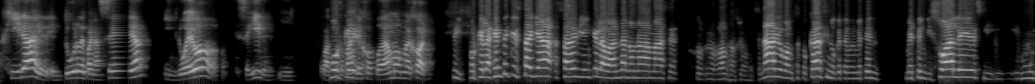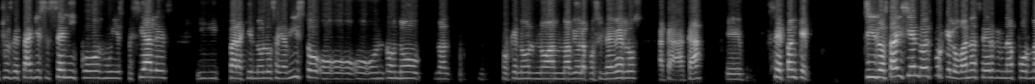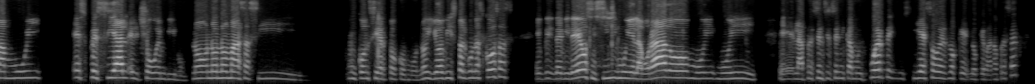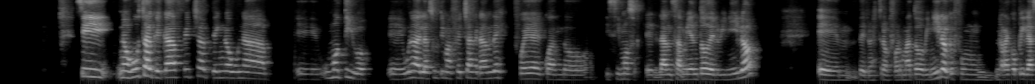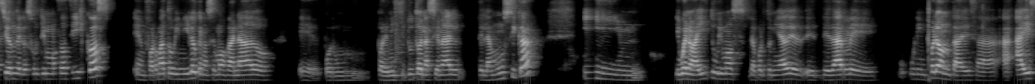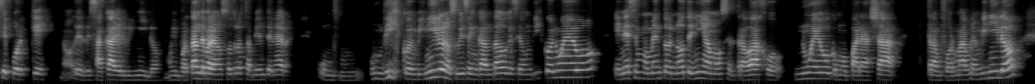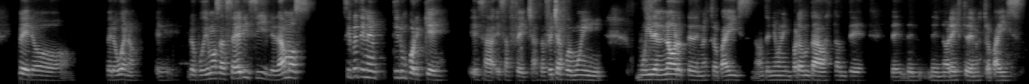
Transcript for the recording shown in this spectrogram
gira, el, tour de Panacea y luego seguir. Y cuanto más lejos podamos, mejor. Sí, porque la gente que está allá sabe bien que la banda no nada más es nos vamos a hacer un escenario, vamos a tocar, sino que también meten, meten visuales y, muchos detalles escénicos muy especiales y para quien no los haya visto o, no, porque no, no, ha, no habido la posibilidad de verlos acá, acá, eh, sepan que si lo está diciendo es porque lo van a hacer de una forma muy especial el show en vivo, no, no, no más así un concierto común, ¿no? Y yo he visto algunas cosas de videos y sí, muy elaborado, muy, muy, eh, la presencia escénica muy fuerte y, eso es lo que, lo que van a ofrecer. Sí, nos gusta que cada fecha tenga una, eh, un motivo. Eh, una de las últimas fechas grandes fue cuando hicimos el lanzamiento del vinilo, de nuestro formato vinilo, que fue una recopilación de los últimos dos discos en formato vinilo que nos hemos ganado eh, por, el Instituto Nacional de la Música. Y, bueno, ahí tuvimos la oportunidad de, darle una impronta a, ese porqué ¿no? de, sacar el vinilo. Muy importante para nosotros también tener un, disco en vinilo, nos hubiese encantado que sea un disco nuevo. En ese momento no teníamos el trabajo nuevo como para ya transformarlo en vinilo, pero, pero bueno, eh, lo pudimos hacer y sí, le damos, siempre tiene, tiene un porqué esa, esa fecha. Esa fecha fue muy, muy del norte de nuestro país, ¿no? tenía una impronta bastante del noreste de nuestro país.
